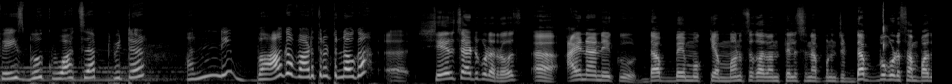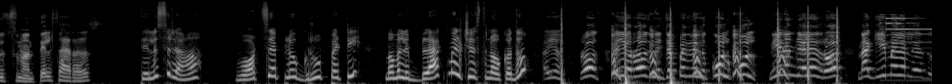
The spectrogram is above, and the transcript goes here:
ఫేస్బుక్ వాట్సాప్ ట్విట్టర్ అన్ని బాగా వాడుతున్నట్టున్నావుగా. షేర్ చాట్ కూడా రోజ్. ఆ, అయినా నీకు డబ్బే ముఖ్యం మనసు కదని తెలిసినప్పటి నుంచి డబ్బు కూడా సంపాదిస్తున్నాను. తెలుసా రోజ్? తెలుసురా వాట్సాప్లో గ్రూప్ పెట్టి మమ్మల్ని బ్లాక్మెయిల్ చేస్తున్నావు కదూ? అయ్యో రోజ్ అయ్యో రోజ్ నేను చెప్పేది విను. కూల్ కూల్ నేనేం చేయలేదు రోజ్. నాకు ఈమెయిల్ లేదు.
